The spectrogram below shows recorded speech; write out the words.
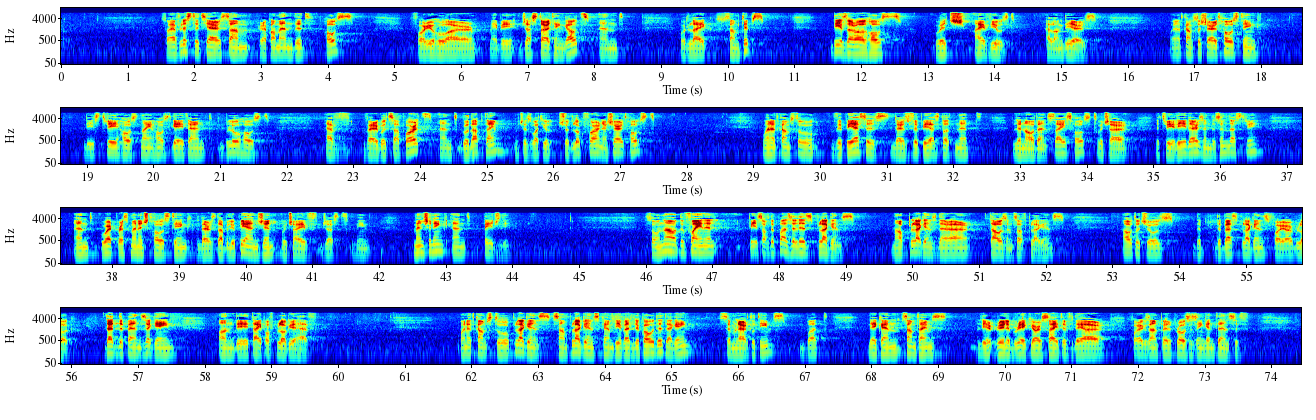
So I've listed here some recommended hosts for you who are maybe just starting out and would like some tips. These are all hosts which I've used along the years. When it comes to shared hosting, these three, Host9, host gate and Bluehost, have very good support and good uptime, which is what you should look for in a shared host. When it comes to VPSs, there's VPS.net, Linode, and Slicehost, which are the three leaders in this industry. And WordPress managed hosting, there's WP Engine, which I've just been mentioning, and Pagely. So now the final piece of the puzzle is plugins. Now plugins, there are thousands of plugins. How to choose the, the best plugins for your blog. That depends again on the type of blog you have. When it comes to plugins, some plugins can be badly coded, again, similar to themes. but they can sometimes really break your site if they are, for example, processing intensive.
